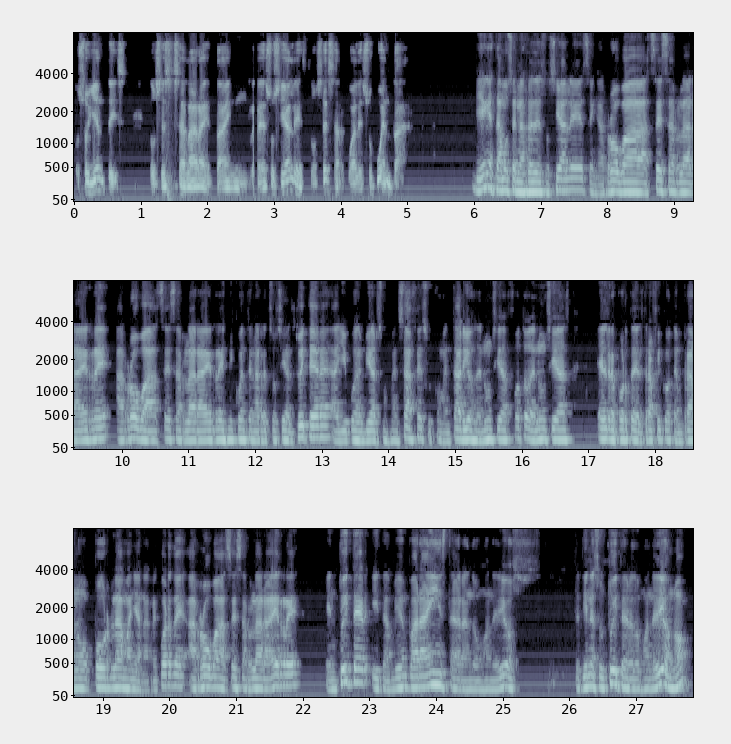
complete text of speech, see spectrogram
los oyentes. Entonces, César Lara está en redes sociales. Don César, ¿cuál es su cuenta? Bien, estamos en las redes sociales, en arroba César Lara R, arroba César Lara R es mi cuenta en la red social Twitter. Allí puede enviar sus mensajes, sus comentarios, denuncias, fotodenuncias, el reporte del tráfico temprano por la mañana. Recuerde, arroba César Lara R en Twitter y también para Instagram, don Juan de Dios. Usted tiene su Twitter, don Juan de Dios, ¿no?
